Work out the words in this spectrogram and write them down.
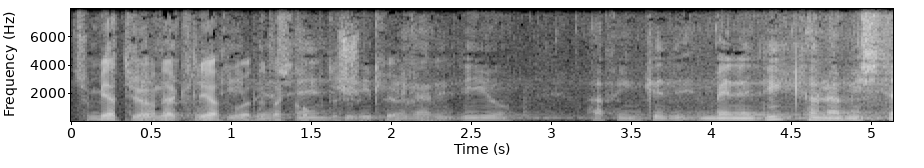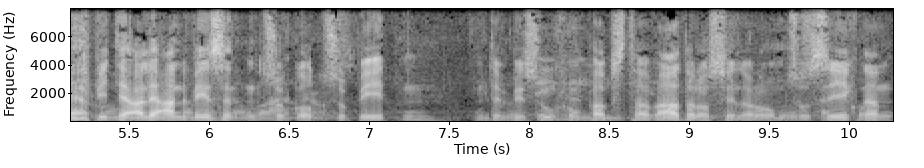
zu Märtyrern erklärt wurden der koptischen Kirche. Ich bitte alle Anwesenden, zu Gott zu beten, um den Besuch von Papst Tavadros in Rom zu segnen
